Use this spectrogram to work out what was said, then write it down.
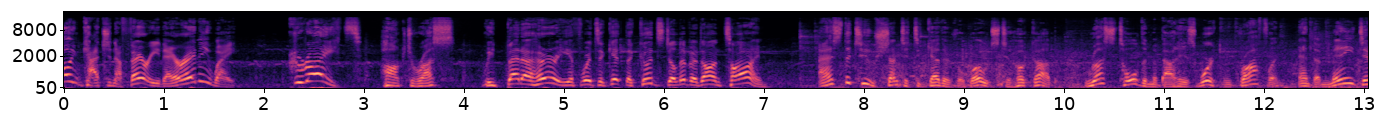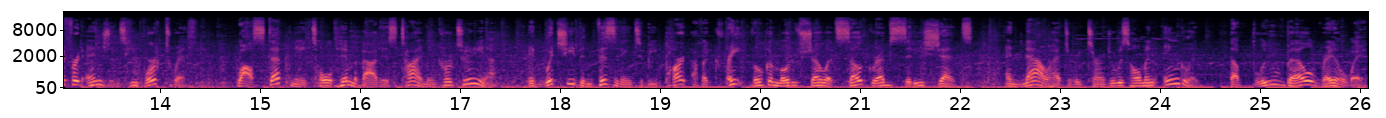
I'm catching a ferry there anyway. Great! honked Russ. We'd better hurry if we're to get the goods delivered on time. As the two shunted together the loads to hook up, Russ told him about his work in Grothlin and the many different engines he worked with, while Stepney told him about his time in Crotoonia, in which he'd been visiting to be part of a great locomotive show at Selgreb City Sheds, and now had to return to his home in England, the Bluebell Railway.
